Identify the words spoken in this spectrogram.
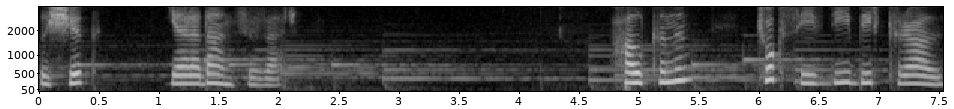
Işık yaradan sızar. Halkının çok sevdiği bir kral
